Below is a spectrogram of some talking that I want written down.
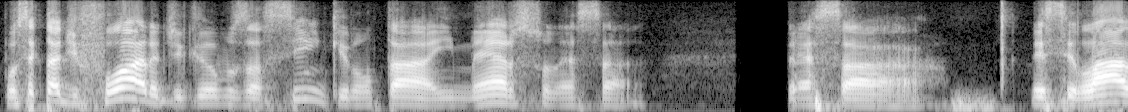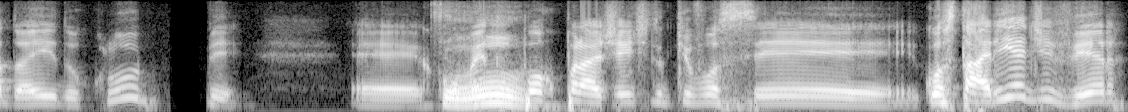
Você que está de fora, digamos assim, que não está imerso nessa, nessa, nesse lado aí do clube, é, comenta um pouco pra gente do que você gostaria de ver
